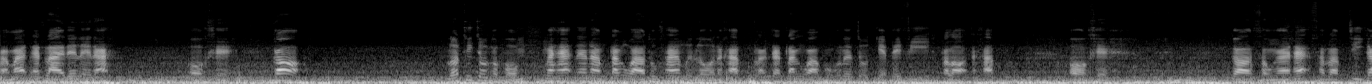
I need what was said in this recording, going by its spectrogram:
สามารถแอดไลน์ได้เลยนะ โอเค ก็รถที่จูนกับผมนะฮะ แนะนำตั้งวาวทุก 50,000 โลนะครับ หลังจากตั้งวาว ก็บให้ฟรีตลอดนะครับ โอเค ก็ส่งงานฮะสำหรับ G9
